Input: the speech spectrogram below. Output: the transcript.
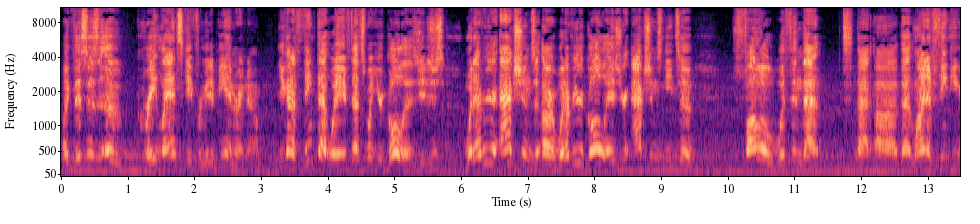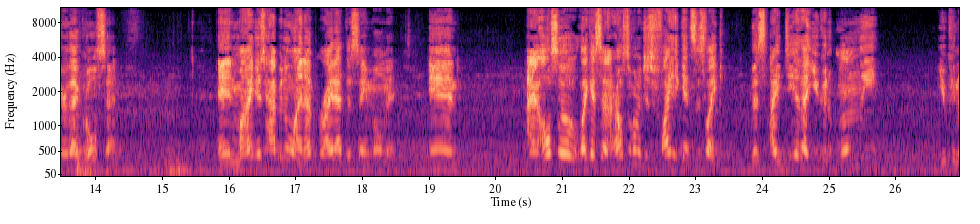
Like this is a great landscape for me to be in right now. You got to think that way if that's what your goal is. You just whatever your actions are, whatever your goal is, your actions need to follow within that that uh, that line of thinking or that goal set. And mine just happened to line up right at the same moment. And I also, like I said, I also want to just fight against this like this idea that you can only you can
